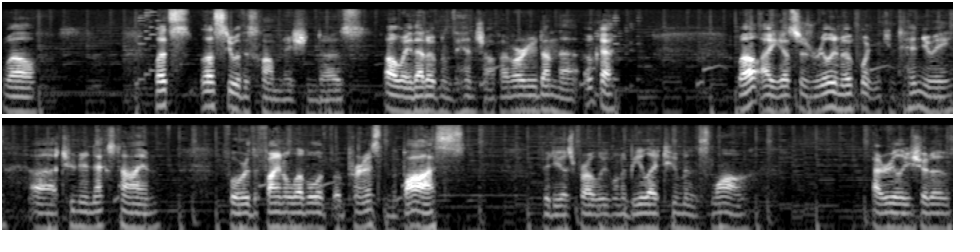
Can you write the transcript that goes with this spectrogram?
well Let's let's see what this combination does. Oh wait, that opens the hint shop. I've already done that. Okay. Well, I guess there's really no point in continuing. Uh, tune in next time for the final level of Apprentice and the boss. Video is probably going to be like two minutes long. I really should have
